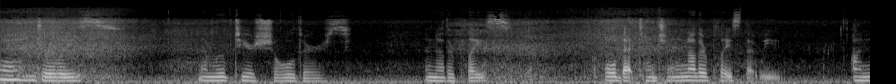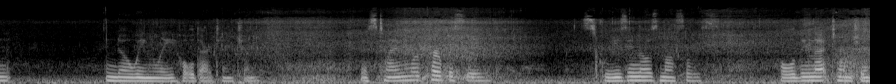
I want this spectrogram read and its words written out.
And release. Now move to your shoulders. Another place. Hold that tension. Another place that we unknowingly hold our tension. This time we're purposely squeezing those muscles, holding that tension.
